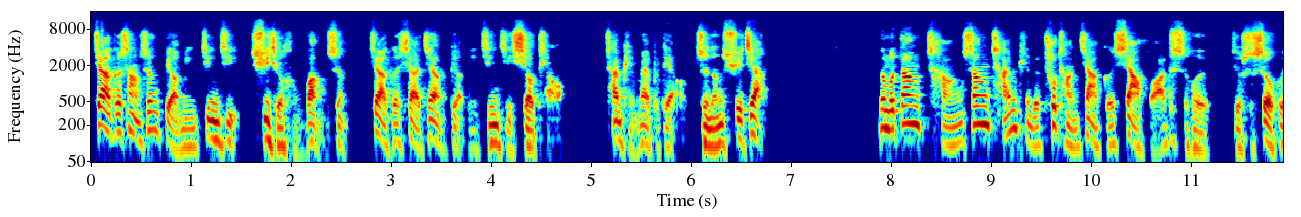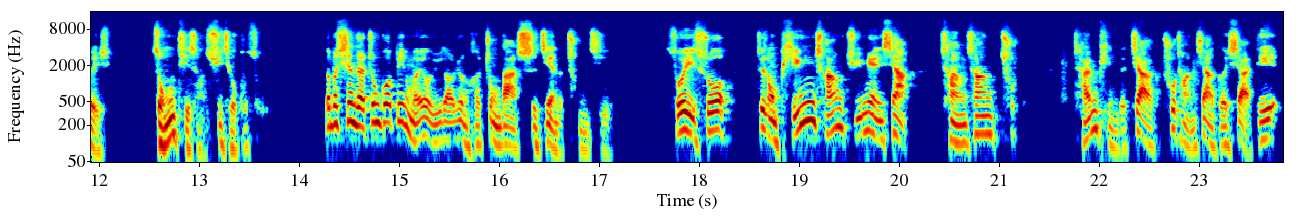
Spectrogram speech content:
价格上升表明经济需求很旺盛，价格下降表明经济萧条，产品卖不掉，只能削价。那么当厂商产品的出厂价格下滑的时候，就是社会总体上需求不足。那么现在中国并没有遇到任何重大事件的冲击，所以说这种平常局面下，厂商出产品的价出厂价格下跌。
